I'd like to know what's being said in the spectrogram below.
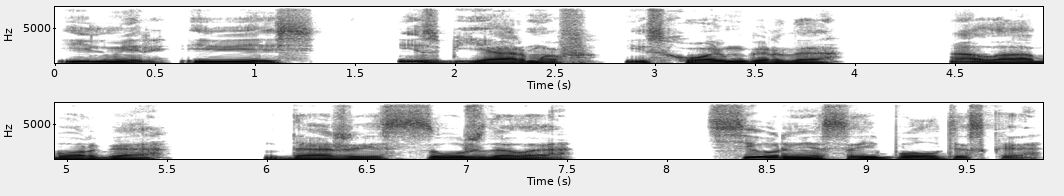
Ильмерь и Весь, из Бьярмов, из Хольмгарда, Алаборга, даже из Суждала, Сюрниса и Полтиска.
